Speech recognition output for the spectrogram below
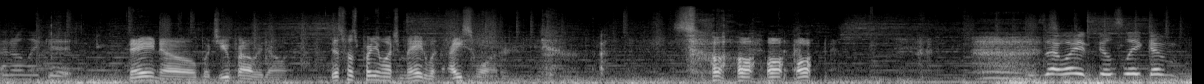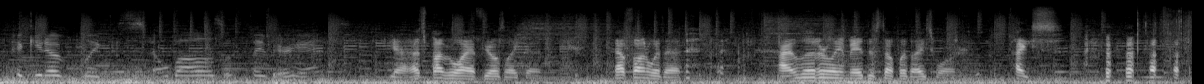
I don't like it. They know, but you probably don't. This was pretty much made with ice water. so, Is that why it feels like I'm picking up like snowballs with my bare hands? yeah, that's probably why it feels like that. Have fun with that. I literally made this stuff with ice water. Ice.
